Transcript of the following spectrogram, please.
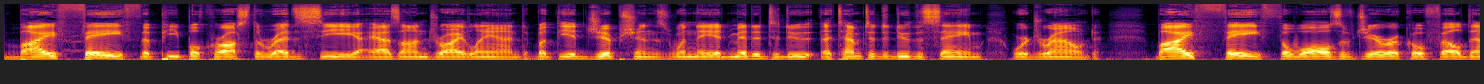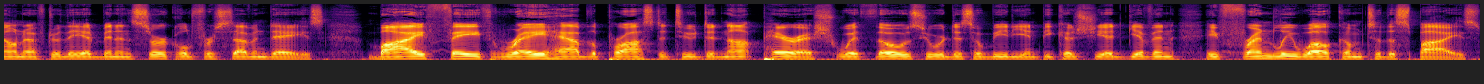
By faith, the people crossed the Red Sea as on dry land, but the Egyptians, when they admitted to do, attempted to do the same, were drowned. By faith, the walls of Jericho fell down after they had been encircled for seven days. By faith, Rahab the prostitute did not perish with those who were disobedient because she had given a friendly welcome to the spies.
